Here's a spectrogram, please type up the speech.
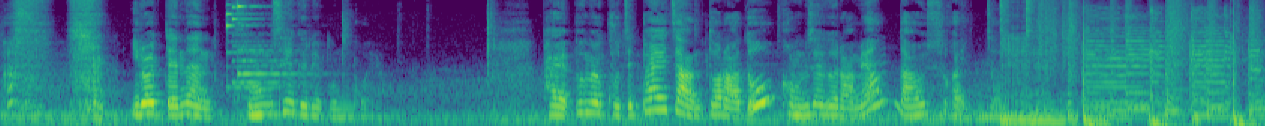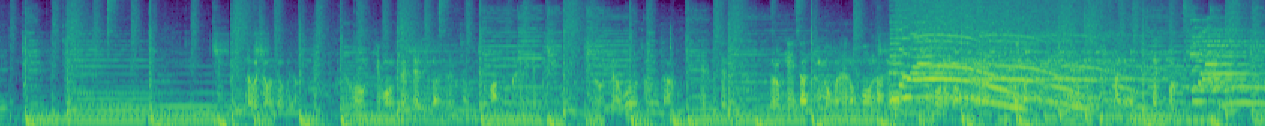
이럴 때는 검색을 해보는 거예요. 발품을 굳이 팔지 않더라도 검색을 하면 나올 수가 있죠. 넣으시면 되고요. 그리고 기본 결제 수단 클릭해 주시고 이렇게 하고 정답 네, 됐습니다. 이렇게 일단 등록을 해놓고 나중에 신고를 받으면 하면 100%.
